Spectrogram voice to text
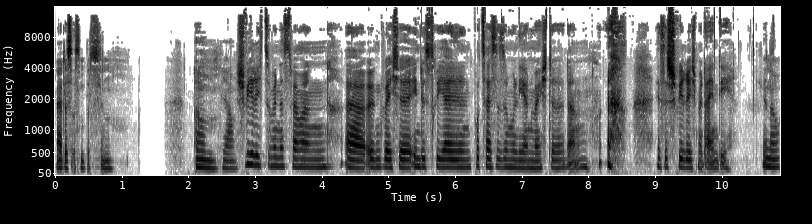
Ja, das ist ein bisschen ähm, ja. Schwierig zumindest, wenn man äh, irgendwelche industriellen Prozesse simulieren möchte, dann ist es schwierig mit 1D. Genau.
